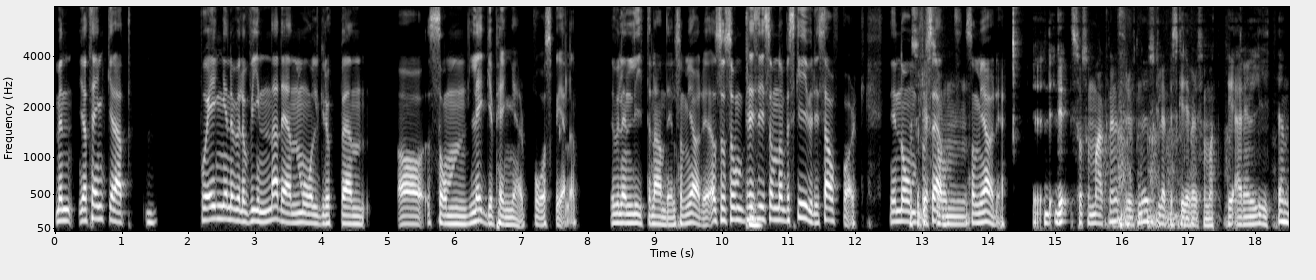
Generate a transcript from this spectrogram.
men jag tänker att poängen är väl att vinna den målgruppen ja, som lägger pengar på spelen. Det är väl en liten andel som gör det. Alltså som, precis som de beskriver i South Park. Det är någon Alltså det procent som... som- gör det. det, det, så som marknaden ser ut nu skulle jag beskriva det som att det är en liten...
